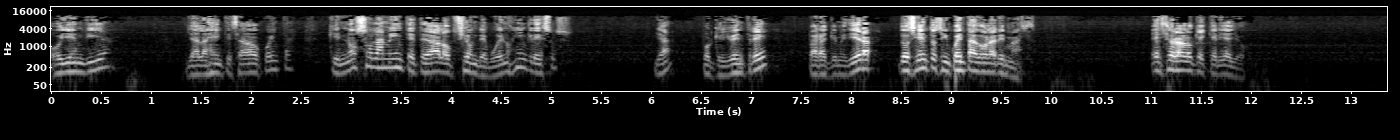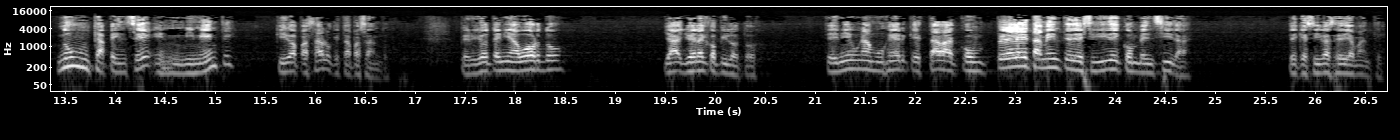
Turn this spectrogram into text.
Hoy en día ya la gente se ha dado cuenta que no solamente te da la opción de buenos ingresos, ¿ya? Porque yo entré para que me diera 250 dólares más. Eso era lo que quería yo. Nunca pensé en mi mente que iba a pasar lo que está pasando. Pero yo tenía a bordo ya yo era el copiloto, tenía una mujer que estaba completamente decidida y convencida de que se iba a ser diamante.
